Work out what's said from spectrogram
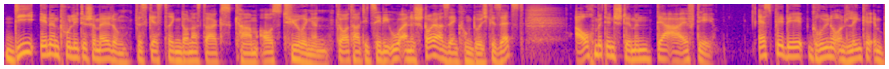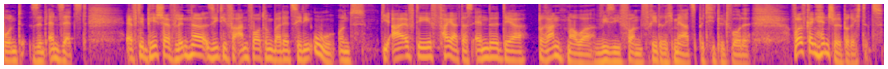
Die innenpolitische Meldung des gestrigen Donnerstags kam aus Thüringen. Dort hat die CDU eine Steuersenkung durchgesetzt, auch mit den Stimmen der AfD. SPD, Grüne und Linke im Bund sind entsetzt. FDP-Chef Lindner sieht die Verantwortung bei der CDU und die AfD feiert das Ende der Brandmauer, wie sie von Friedrich Merz betitelt wurde. Wolfgang Henschel berichtet.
